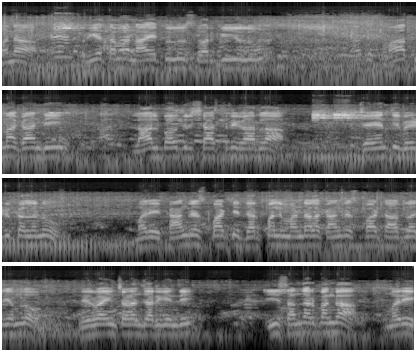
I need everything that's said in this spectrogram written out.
మన ప్రియతమ నాయకులు స్వర్గీయులు మహాత్మా గాంధీ లాల్ బహదూర్ శాస్త్రి గారుల జయంతి వేడుకలను మరి కాంగ్రెస్ పార్టీ దర్పల్లి మండల కాంగ్రెస్ పార్టీ ఆధ్వర్యంలో నిర్వహించడం జరిగింది. ఈ సందర్భంగా మరి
